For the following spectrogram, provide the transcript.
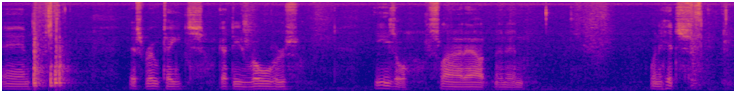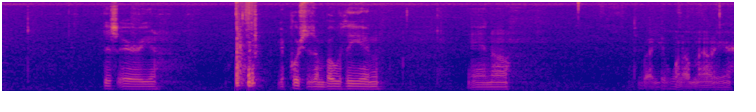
and this rotates got these rollers. These will slide out and then when it hits this area it pushes them both in and uh, see if I get one of them out here.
